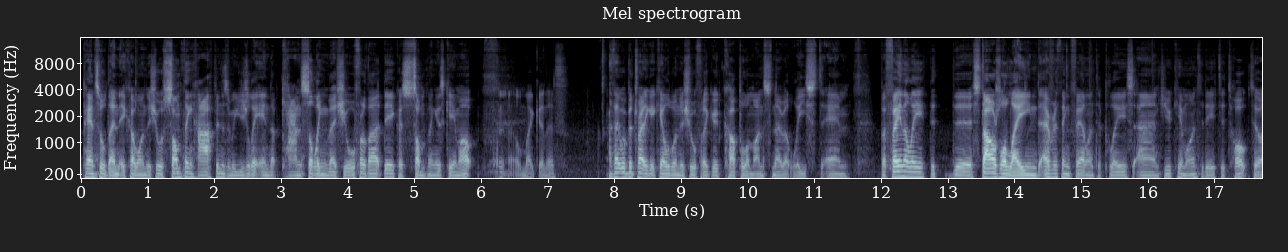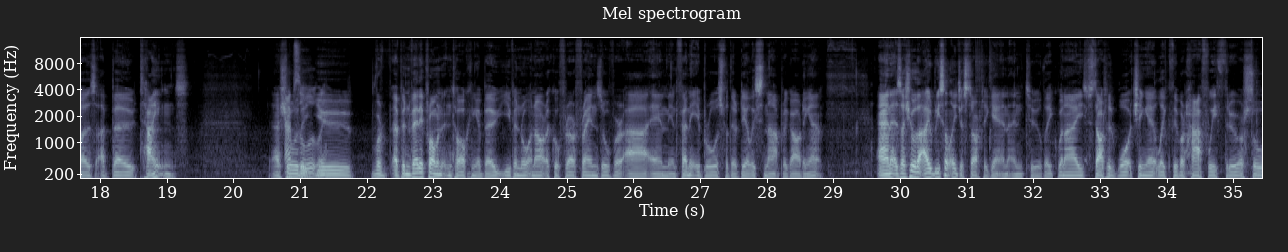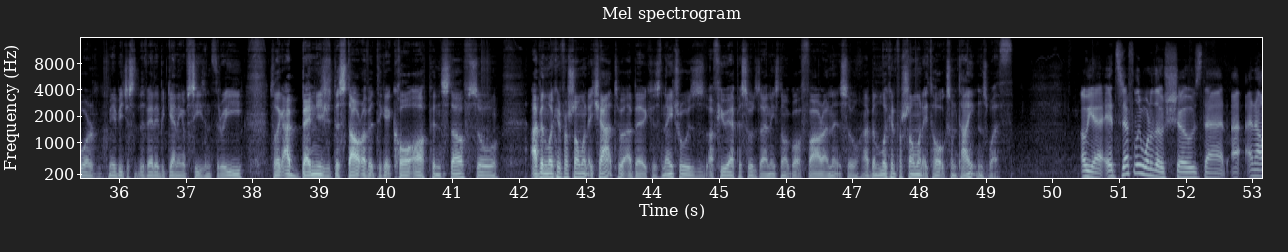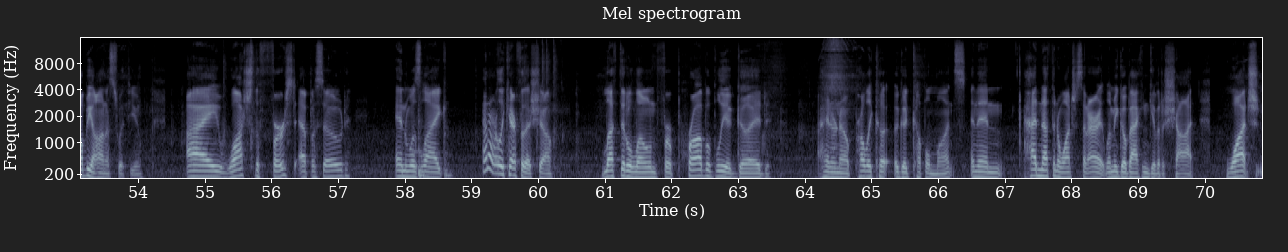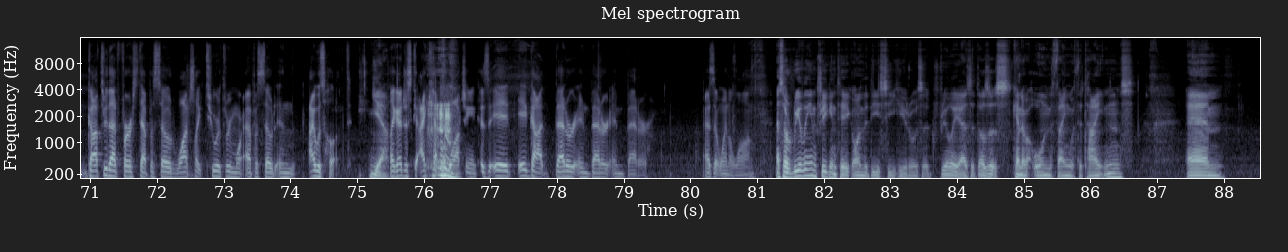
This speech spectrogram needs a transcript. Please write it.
penciled in to come on the show, something happens, and we usually end up cancelling the show for that day because something has came up. oh my goodness. I think we've been trying to get Caleb on the show for a good couple of months now, at least. Um, but finally, the the stars aligned, everything fell into place, and you came on today to talk to us about Titans. A show Absolutely. that you were have been very prominent in talking about. You even wrote an article for our friends over at um, the Infinity Bros for their daily snap regarding it. And it's a show that I recently just started getting into. Like when I started watching it, like they were halfway through or so, or maybe just at the very beginning of season three. So like I binged the start of it to get caught up and stuff. So I've been looking for someone to chat to it a bit because Nitro's a few episodes in, he's not got far in it. So I've been looking for someone to talk some Titans with. Oh yeah, it's definitely one of those shows that, and I'll be honest with you, I watched the first episode and was like, I don't really care for this show. Left it alone for probably a good, I don't know, probably cu- a good couple months, and then had nothing to watch. I said, all right, let me go back and give it a shot. Watch, got through that first episode, watched like two or three more episodes, and I was hooked. Yeah. Like I just I kept watching it because it it got better and better and better as it went along. It's a really intriguing take on the DC heroes. It really is. It does its kind of own thing with the Titans. Um,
